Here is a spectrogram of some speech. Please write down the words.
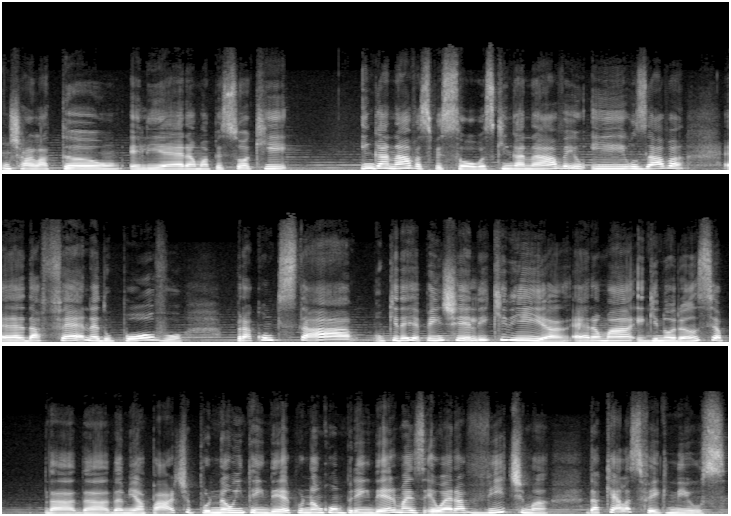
um charlatão, ele era uma pessoa que enganava as pessoas, que enganava e, e usava é, da fé né, do povo para conquistar o que de repente ele queria. Era uma ignorância da, da, da, minha parte por não entender, por não compreender, mas eu era vítima daquelas fake news.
